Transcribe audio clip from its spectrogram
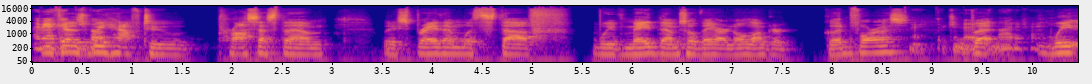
I mean, because I people... we have to process them, we spray them with stuff. We've made them so they are no longer good for us. Right. They're genetically but modified. We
